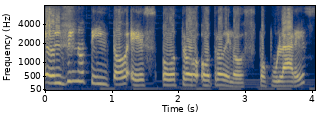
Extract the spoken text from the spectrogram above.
el, vino tinto es otro, otro de los populares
